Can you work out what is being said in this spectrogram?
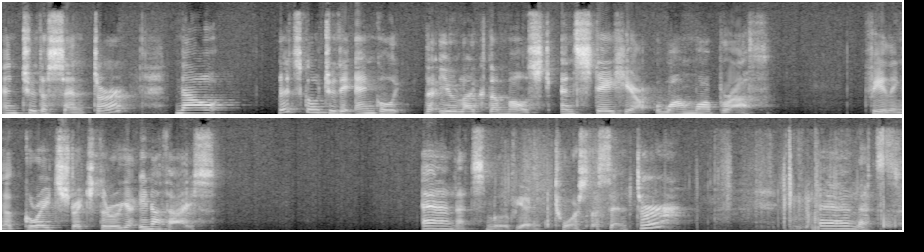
and to the center. Now let's go to the angle that you like the most and stay here one more breath. Feeling a great stretch through your inner thighs. And let's move you towards the center. And let's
